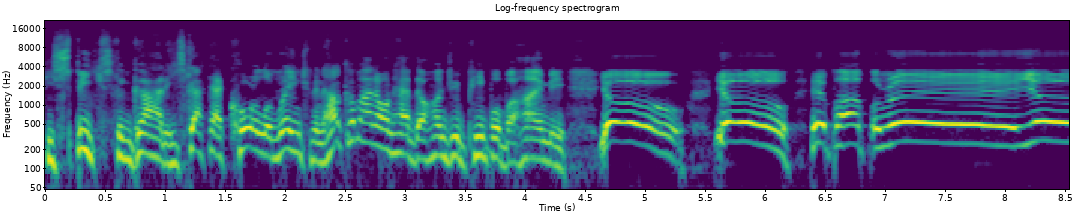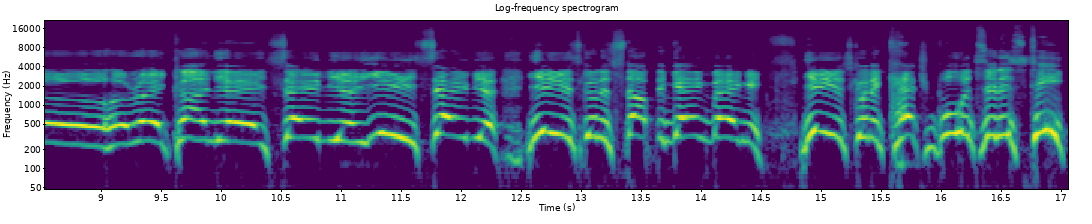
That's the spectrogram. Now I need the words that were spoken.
He speaks to God. He's got that choral arrangement. How come I don't have the hundred people behind me? Yo, yo, hip hop, hooray! Yo, hooray, Kanye, savior, Ye, savior. Ye is gonna stop the gang banging. Ye is gonna catch bullets in his teeth.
